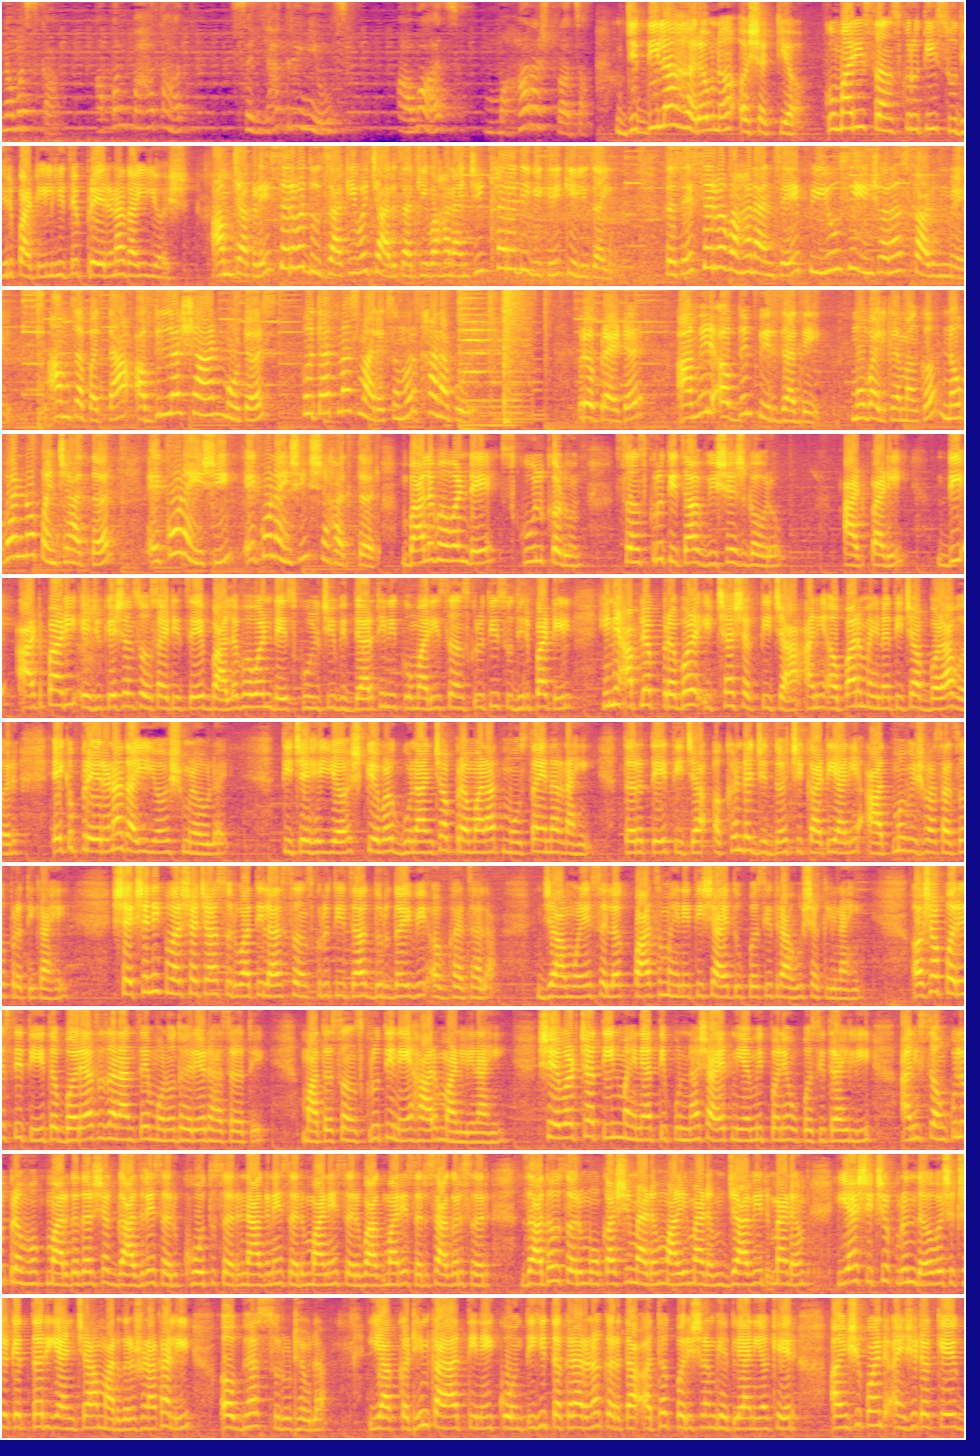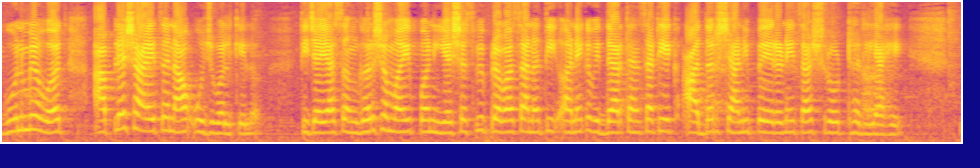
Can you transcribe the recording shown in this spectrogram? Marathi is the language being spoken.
नमस्कार. आपण पाहत आहात सह्याद्री न्यूज आवाज महाराष्ट्राचा. जिद्दीला हरवणं अशक्य. कुमारी संस्कृती सुधीर पाटील हिचे प्रेरणादायी यश. आमच्याकडे सर्व दुचाकी व चारचाकी वाहनांची खरेदी विक्री केली जाईल. तसेच सर्व वाहनांचे पीयूसी इन्शुरन्स काढून मिळेल. आमचा पत्ता अब्दुल्ला शान मोटर्स हुतात्मा स्मारक समोर खानापूर. प्रोप्रायटर आमिर अब्दुल पीरजादे. मोबाईल क्रमांक नव्याण्णव पंच्याहत्तर एकोणऐंशी एकोणऐंशी शहात्तर. बालभवन डे स्कूलकडून संस्कृतीचा विशेष गौरव. आटपाडी दी आटपाडी एज्युकेशन सोसायटीचे बालभवन डे स्कूलची विद्यार्थिनी कुमारी संस्कृती सुधीर पाटील हिने आपल्या प्रबळ इच्छाशक्तीच्या आणि अपार मेहनतीच्या बळावर एक प्रेरणादायी यश मिळवलंय. तिचे हे यश केवळ गुणांच्या प्रमाणात मोजता येणार नाही तर ते तिच्या अखंड जिद्द चिकाटी आणि आत्मविश्वासाचं प्रतीक आहे. शैक्षणिक वर्षाच्या सुरुवातीला संस्कृतीचा दुर्दैवी अपघात झाला. ज्यामुळे सलग पाच महिने ती शाळेत उपस्थित राहू शकली नाही. अशा परिस्थितीत बऱ्याच जणांचे मनोधैर्य ढासळते. मात्र संस्कृतीने हार मानली नाही. शेवटच्या तीन महिन्यात ती पुन्हा शाळेत नियमितपणे उपस्थित राहिली आणि संकुल प्रमुख मार्गदर्शक Gajare sir Khot sir Nagane sir Mane sir Waghmare sir Sagar sir Jadhav sir Mokashi madam Mali madam Javir madam या शिक्षक वृंद व शिक्षकेतर यांच्या मार्गदर्शनाखाली अभ्यास सुरू ठेवला. या कठीण काळात तिने कोणतीही तक्रार न करता अथक परिश्रम घेतले आणि अखेर ऐंशी पॉईंट ऐंशी टक्के गुण मिळवत आपल्या शाळेचं नाव उज्ज्वल केलं. तिच्या या संघर्षमय पण यशस्वी प्रवासानं ती अनेक विद्यार्थ्यांसाठी एक आदर्श आणि प्रेरणेचा स्रोत ठरली आहे.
